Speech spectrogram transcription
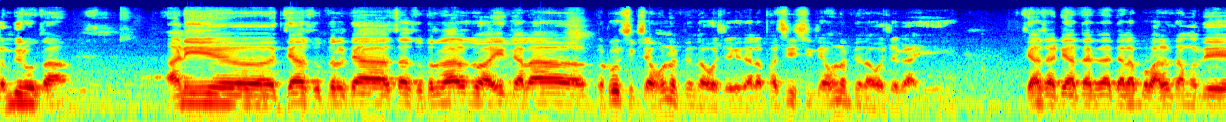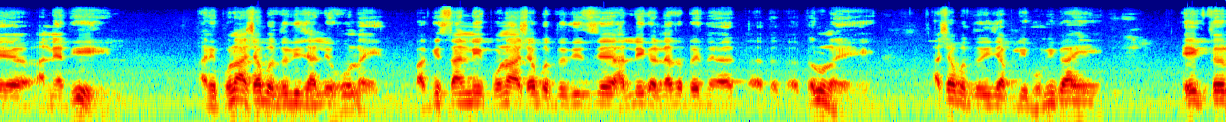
गंभीर होता. आणि त्या सूत्र त्याचा सूत्रधार जो आहे त्याला कठोर शिक्षा होणं अत्यंत आवश्यक आहे. त्याला फाशी शिक्षा होणं अत्यंत आवश्यक आहे. त्यासाठी आता त्याला भारतामध्ये आणण्यात येईल. आणि पुन्हा अशा पद्धती झाले होऊ नये पाकिस्ताननी पुन्हा अशा पद्धतीचे हल्ले करण्याचा प्रयत्न करू नये. अशा पद्धतीची आपली भूमिका आहे. एक तर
